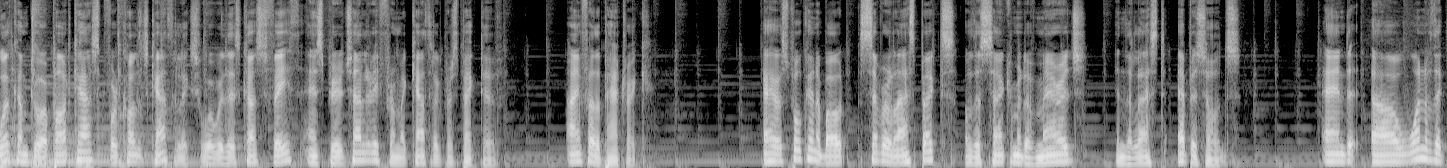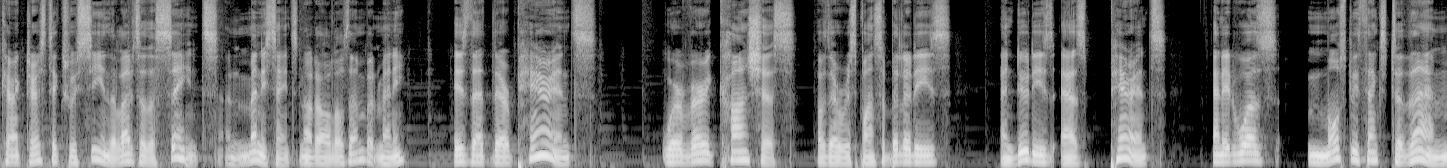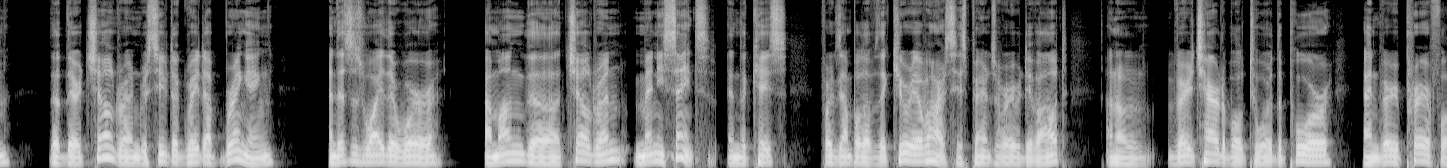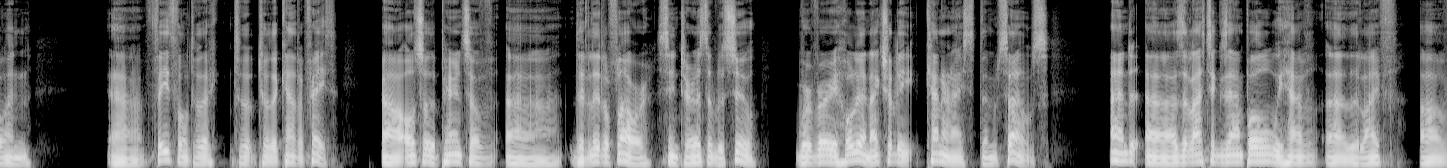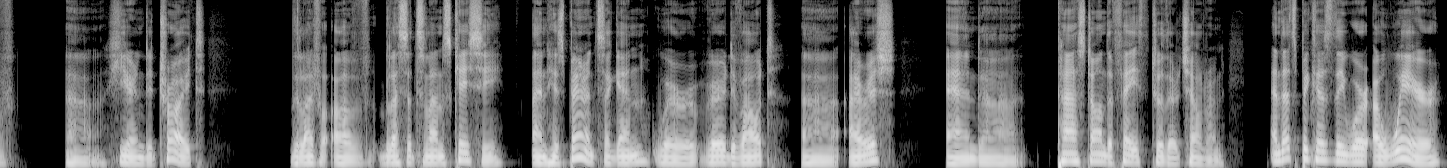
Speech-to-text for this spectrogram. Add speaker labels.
Speaker 1: Welcome to our podcast for college Catholics, where we discuss faith and spirituality from a Catholic perspective. I'm Father Patrick. I have spoken about several aspects of the sacrament of marriage in the last episodes. And uh, one of the characteristics we see in the lives of the saints, and many saints, not all of them, but many, is that their parents were very conscious of their responsibilities and duties as parents, and it was mostly thanks to them that their children received a great upbringing, and this is why there were among the children many saints. In the case, for example, of the Curé of Ars, his parents were very devout and very charitable toward the poor and very prayerful and uh, faithful to the to, to the Catholic faith. Uh, also, the parents of uh, the Little Flower, Saint Therese of Lisieux, were very holy and actually canonized themselves. And uh, as a last example, we have uh, the life of uh, here in Detroit, the life of Blessed Solanus Casey. And his parents, again, were very devout uh, Irish and uh, passed on the faith to their children. And that's because they were aware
